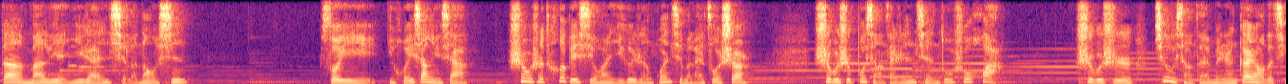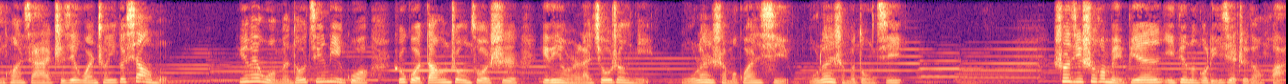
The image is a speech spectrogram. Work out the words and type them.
但满脸依然写了闹心。所以你回想一下，是不是特别喜欢一个人关起门来做事儿？是不是不想在人前多说话？是不是就想在没人干扰的情况下直接完成一个项目？因为我们都经历过，如果当众做事，一定有人来纠正你。无论什么关系，无论什么动机，设计师和美编一定能够理解这段话。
